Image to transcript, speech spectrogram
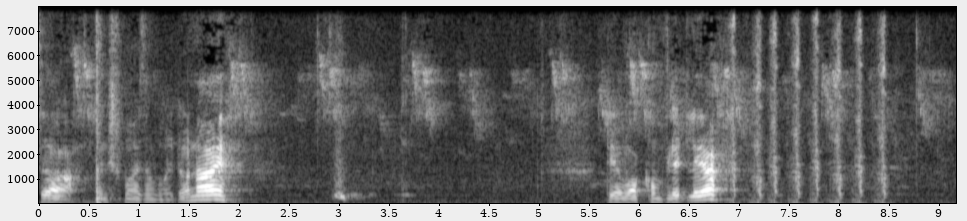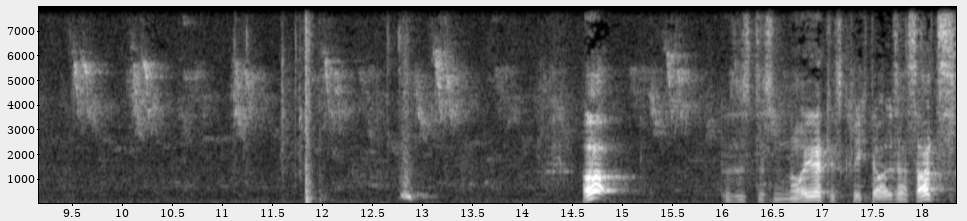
So, dann schmeißen wir mal da rein. Der war komplett leer. Oh, das ist das Neue, das kriegt er als Ersatz.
